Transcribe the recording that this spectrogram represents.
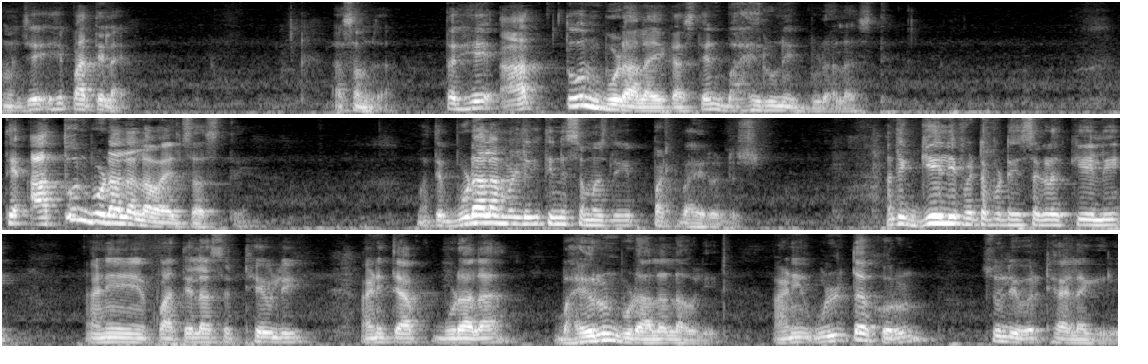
म्हणजे हे पातेला आहे. समजा. तर हे आतून बुडाला एक असते आणि बाहेरून एक बुडाला असते. ते आतून बुडाला लावायचं असते. मग ते बुडाला म्हणले की तिने समजले की पाठ बाहेर आणि ती गेली फटाफट हे सगळं केली आणि पातेला असं ठेवली आणि त्या बुडाला बाहेरून बुडाला लावली आणि उलटं करून चुलीवर ठेवायला गेली.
